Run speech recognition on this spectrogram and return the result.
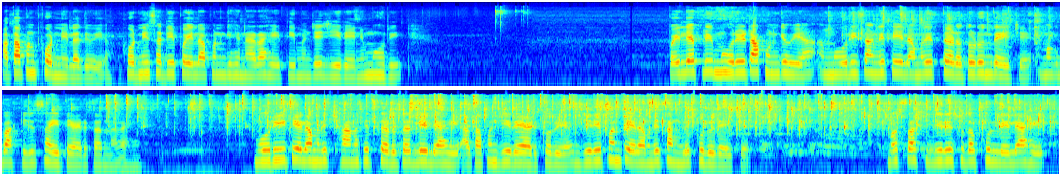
आता आपण फोडणीला देऊया. फोडणीसाठी पहिलं आपण घेणार आहे ती म्हणजे जिरे आणि मोहरी. पहिले आपली मोहरी टाकून घेऊया. मोहरी चांगली तेलामध्ये तडतडून द्यायचे. मग बाकीचे साहित्य ॲड करणार आहे. मोहरी तेलामध्ये छान असे तडतडलेली आहे. आता आपण जिरे ॲड करूया. जिरे पण तेलामध्ये चांगले फुलू द्यायचे. मस्त असे जिरेसुद्धा फुललेले आहेत.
